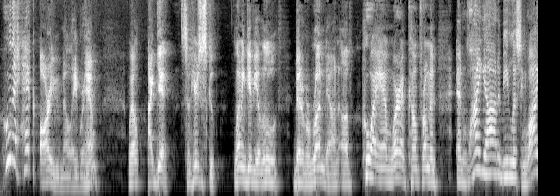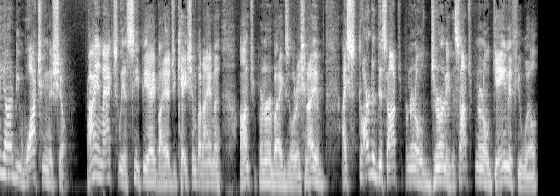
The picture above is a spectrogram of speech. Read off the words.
who the heck are you, Mel Abraham? Well, I get it. So here's a scoop. Let me give you a little bit of a rundown of who I am, where I've come from, and, and why you ought to be listening, why you ought to be watching the show. I am actually a CPA by education, but I am an entrepreneur by exhilaration. I have, I started this entrepreneurial journey, this entrepreneurial game, if you will,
